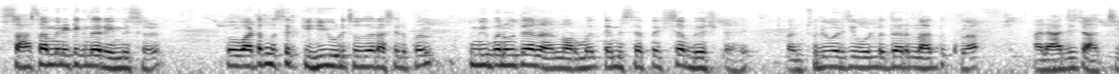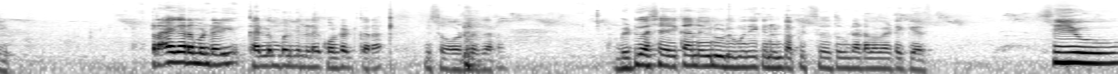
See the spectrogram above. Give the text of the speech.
सहा सहा मिनिट टिकणार आहे मिसळ. तो वाटत नसेल की ही एवढी जर असेल पण तुम्ही बनवते ना नॉर्मल त्या मिसळपेक्षा बेस्ट आहे. आणि चुलीवरची बोललं तर नाद खुळा आणि आजीच्या आजची. ट्राय करा मंडळी. काय नंबर दिलेला आहे कॉन्टॅक्ट करा. मिसळ ऑर्डर करा. भेटू अशा एका नवीन व्हिडिओमध्ये एका नवीन टॉपिकसह तुम्ही tata bye take care see you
